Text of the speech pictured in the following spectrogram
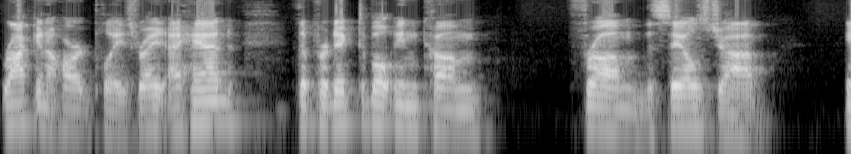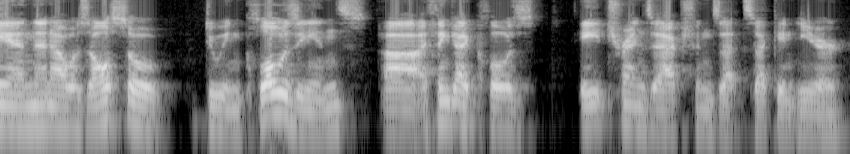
rock in a hard place, right? I had the predictable income from the sales job, and then I was also doing closings. Uh, I think I closed eight transactions that second year,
